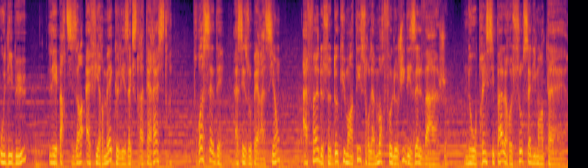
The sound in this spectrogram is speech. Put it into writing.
Au début, les partisans affirmaient que les extraterrestres procédaient à ces opérations afin de se documenter sur la morphologie des élevages, nos principales ressources alimentaires.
